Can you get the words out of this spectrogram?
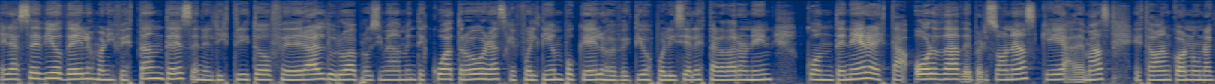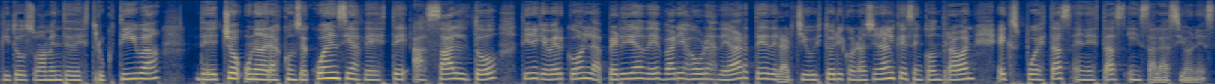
El asedio de los manifestantes en el Distrito Federal duró aproximadamente cuatro horas, que fue el tiempo que los efectivos policiales tardaron en contener a esta horda de personas que además estaban con una actitud sumamente destructiva. De hecho, una de las consecuencias de este asalto tiene que ver con la pérdida de varias obras de arte del Archivo Histórico Nacional que se encontraban expuestas en estas instalaciones.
